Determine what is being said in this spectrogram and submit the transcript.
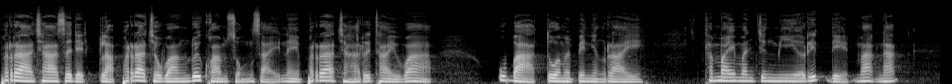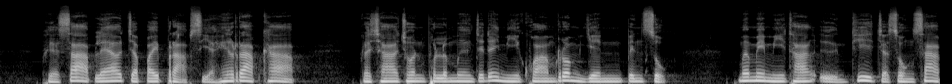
พระราชาเสด็จกลับพระราชวังด้วยความสงสัยในพระราชหฤทัยว่า อุบาทตัวมันเป็นอย่างไรทำไมมันจึงมีฤทธิเดชมากนัก เผื่อทราบแล้วจะไปปราบเสียให้ราบคาบ ประชาชนพลเมืองจะได้มีความร่มเย็นเป็นสุข มื่อไม่มีทางอื่นที่จะทรงทราบ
